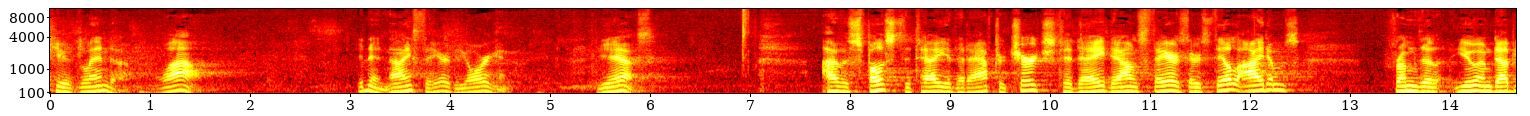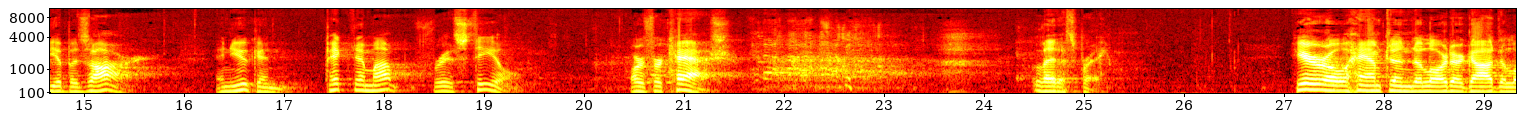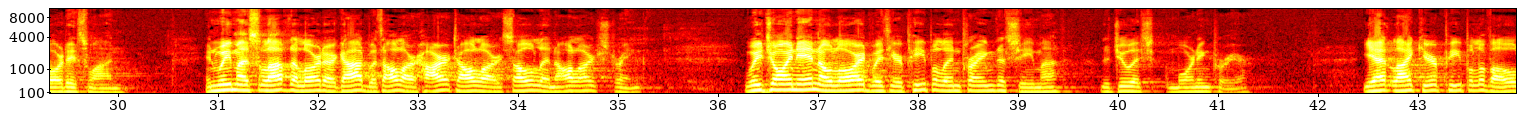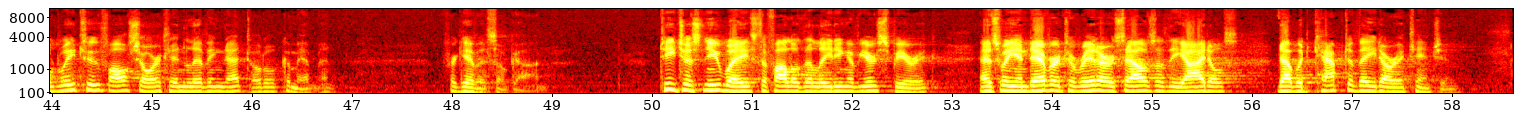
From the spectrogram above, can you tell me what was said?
Thank you, Glenda. Wow. Isn't it nice to hear the organ? Yes. I was supposed to tell you that after church today, downstairs, there's still items from the UMW Bazaar, and you can pick them up for a steal or for cash. Let us pray. Hear, O Hampton, the Lord our God, the Lord is one. And we must love the Lord our God with all our heart, all our soul, and all our strength. We join in, O Lord, with your people in praying the Shema, the Jewish morning prayer. Yet, like your people of old, we too fall short in living that total commitment. Forgive us, O God. Teach us new ways to follow the leading of your Spirit as we endeavor to rid ourselves of the idols that would captivate our attention,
